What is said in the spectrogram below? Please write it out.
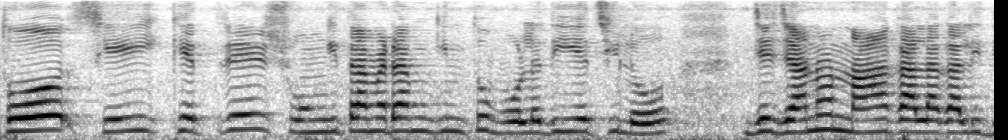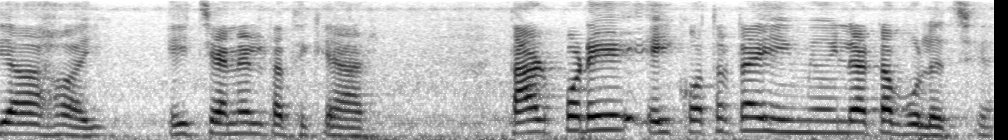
তো সেই ক্ষেত্রে সঙ্গীতা ম্যাডাম কিন্তু বলে দিয়েছিল যে, যেন না গালাগালি দেওয়া হয় এই চ্যানেলটা থেকে আর। তারপরে এই কথাটা এই মহিলাটা বলেছে।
